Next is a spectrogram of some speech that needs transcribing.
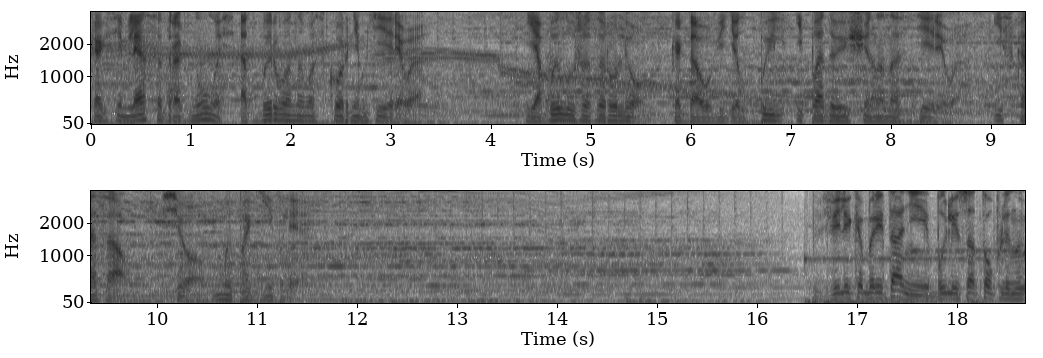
как земля содрогнулась от вырванного с корнем дерева. Я был уже за рулем, когда увидел пыль и падающее на нас дерево, и сказал, все, мы погибли. Великобритании были затоплены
